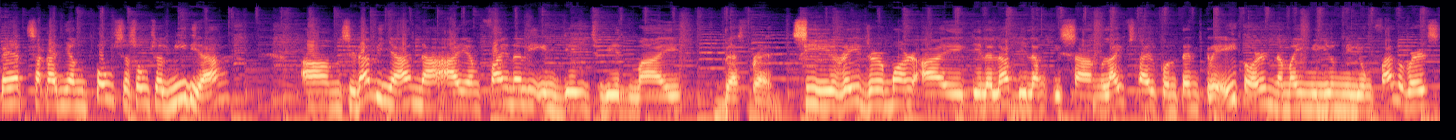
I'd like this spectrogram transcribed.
kaya't sa kanyang post sa social media, um, sinabi niya na I am finally engaged with my best friend. Si Ray Jermar ay kilala bilang isang lifestyle content creator na may milyon-milyong followers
